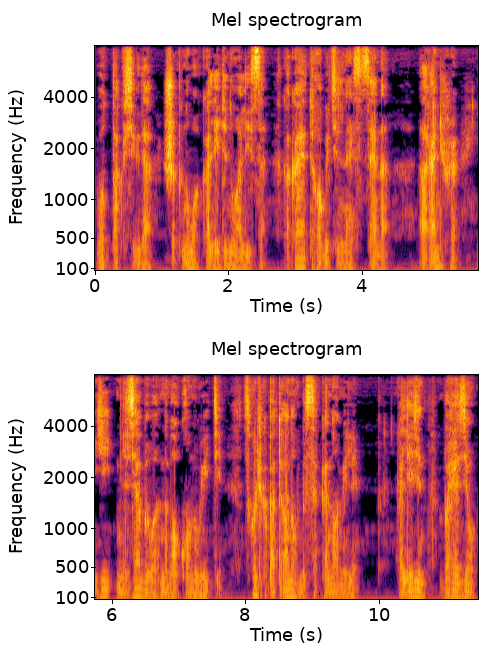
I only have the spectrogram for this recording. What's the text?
«Вот так всегда», — шепнула Каледину Алиса. «Какая трогательная сцена!» А раньше ей нельзя было на балкон выйти. Сколько патронов бы сэкономили. Каледин выразил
